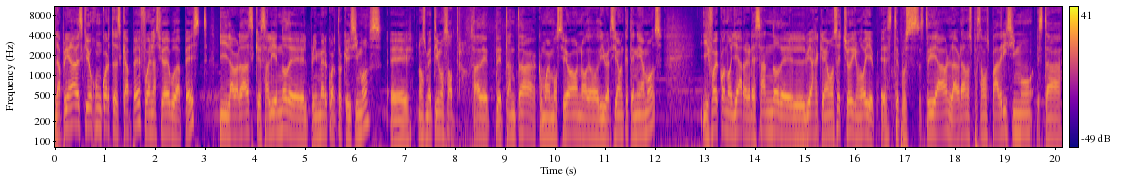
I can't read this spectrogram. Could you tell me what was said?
La primera vez que yo jugué un cuarto de escape fue en la ciudad de Budapest y la verdad es que saliendo del primer cuarto que hicimos eh, nos metimos a otro, o sea, de, tanta como emoción o diversión que teníamos y fue cuando ya regresando del viaje que habíamos hecho, dijimos, oye, este, pues este día la verdad nos pasamos padrísimo, está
